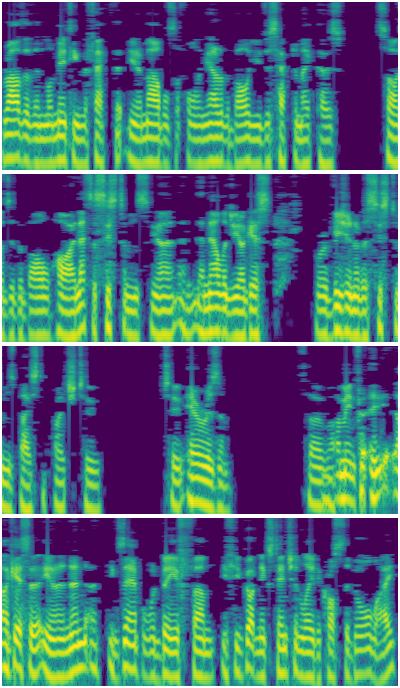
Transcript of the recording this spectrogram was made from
rather than lamenting the fact that you know marbles are falling out of the bowl. You just have to make those sides of the bowl high. And that's a systems, you know, an analogy, I guess, or a vision of a systems-based approach to to errorism. So, hmm. I mean, for, I guess uh, you know an, example would be if um, if you've got an extension lead across the doorway,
